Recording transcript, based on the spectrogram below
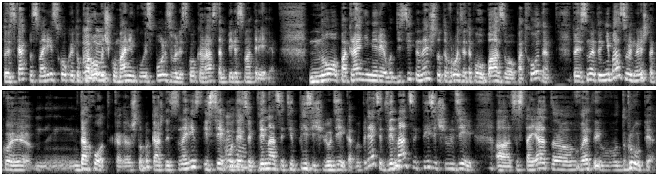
То есть как посмотреть, сколько эту коробочку угу. маленькую использовали, сколько раз там пересмотрели. Но, по крайней мере, вот действительно, знаешь, что-то вроде такого базового подхода. То есть, ну, это не базовый, знаешь, такой доход, чтобы каждый сценарист из всех uh-huh. вот этих 12 тысяч людей, как вы понимаете, 12 тысяч людей а, состоят а, в этой вот группе.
